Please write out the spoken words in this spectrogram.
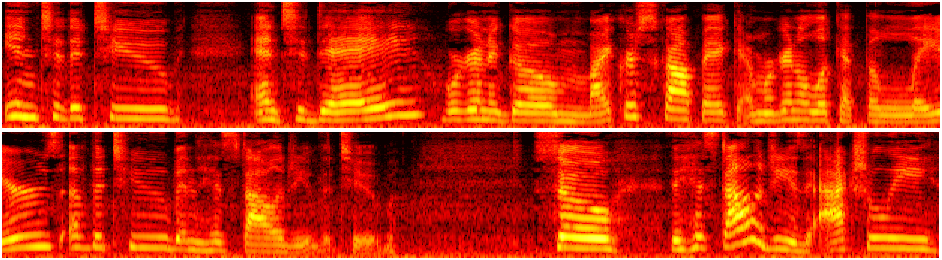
into the tube. And today, we're going to go microscopic, and we're going to look at the layers of the tube and the histology of the tube. So the histology is actually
